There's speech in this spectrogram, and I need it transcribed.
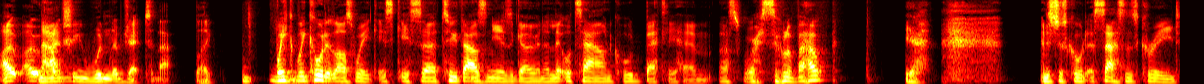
I, I Now- actually wouldn't object to that. We we called it last week. It's it's uh, two thousand years ago in a little town called Bethlehem. That's where it's all about, yeah, and it's just called Assassin's Creed:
